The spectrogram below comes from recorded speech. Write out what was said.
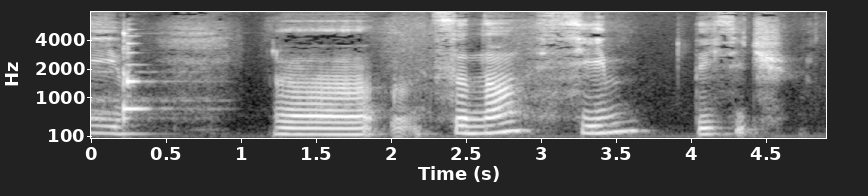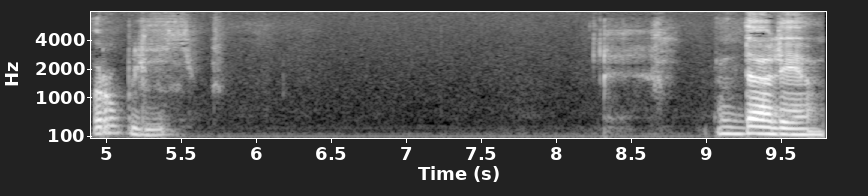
И цена 7 тысяч рублей. Далее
